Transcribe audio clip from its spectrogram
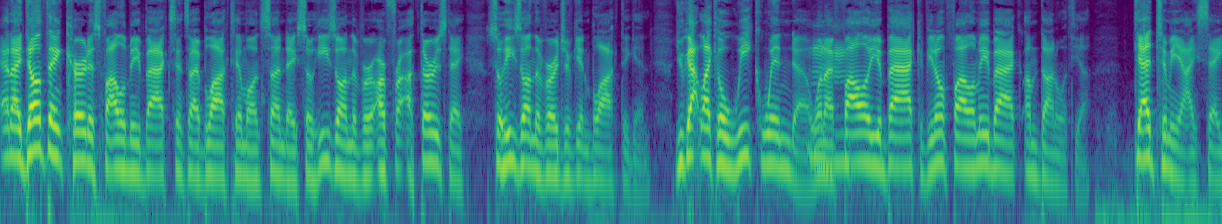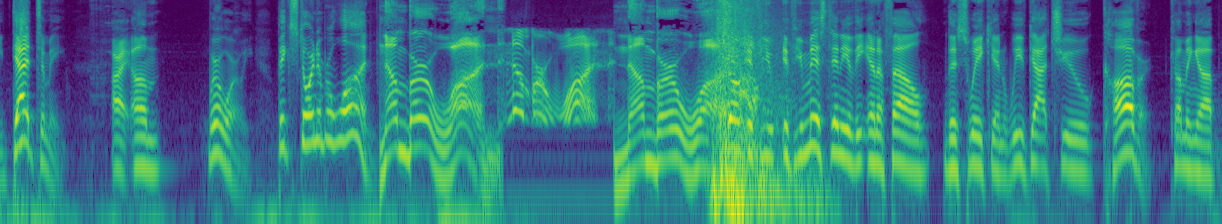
and I don't think Curtis followed me back since I blocked him on Sunday. So he's on the ver- or fr- uh, Thursday. So he's on the verge of getting blocked again. You got like a week window. When I follow you back, if you don't follow me back, I'm done with you. Dead to me, I say. Dead to me. All right. Um, where were we? Big story number one. Number one. Number one. Number one. So if you if you missed any of the NFL this weekend, we've got you covered coming up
